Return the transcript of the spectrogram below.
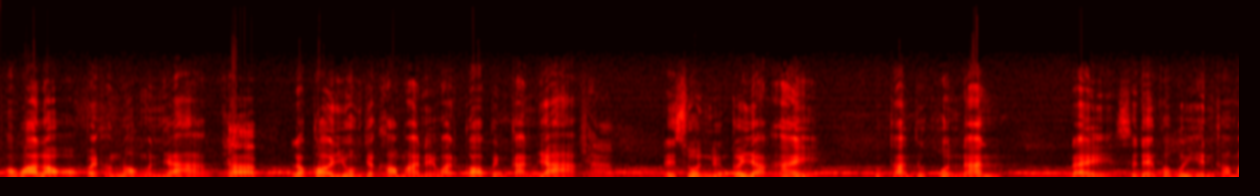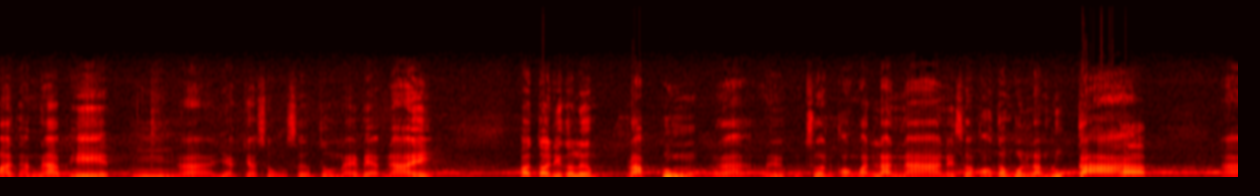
เพราะว่าเราออกไปข้างนอกมันยาก ครับ แล้วก็โยมจะเข้ามาในวัดก็เป็นการยาก ครับ ในส่วนหนึ่งก็อยากให้ทุกท่านทุกคนนั้น ได้แสดงความคิดเห็นเข้ามาทางหน้าเพจอืมอาอยากจะส่งเสริมตรงไหนแบบไหน เพราะตอนนี้ก็เริ่มปรับปรุงนะฮะในส่วนของวัดลานนาในส่วนของตำบลลำลูกกาครับอ่า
